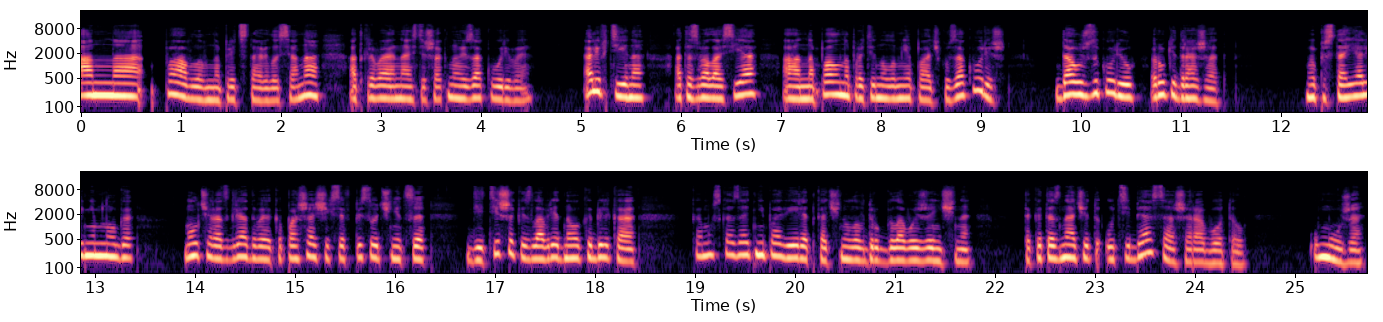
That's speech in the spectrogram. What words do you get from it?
«Анна Павловна», — представилась она, открывая Насте окно и закуривая. «Алевтина», — отозвалась я, а Анна Павловна протянула мне пачку. «Закуришь?» «Да уж закурю, руки дрожат». Мы постояли немного, молча разглядывая копошащихся в песочнице детишек из лавредного кобелька. «Кому сказать не поверят», — качнула вдруг головой женщина. «Так это значит, у тебя Саша работал?» «У мужа.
